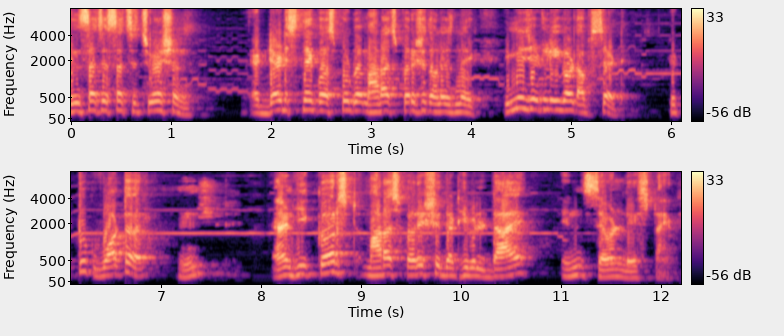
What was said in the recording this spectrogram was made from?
in such a such situation, a dead snake was put by Maharaj Parikshit on his neck, immediately he got upset. He took water hmm, and he cursed Maharaj Parikshit that he will die in seven days' time.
